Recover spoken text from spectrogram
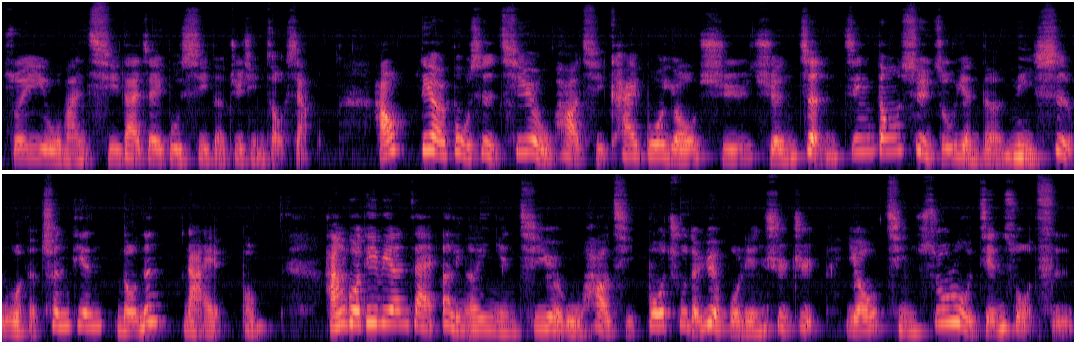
所以我蛮期待这一部戏的剧情走向。好，第二部是七月五号起开播，由徐玄振、金东旭主演的《你是我的春天》，No n a 韩国 TVN 在二零二一年七月五号起播出的月火连续剧，由请输入检索词，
